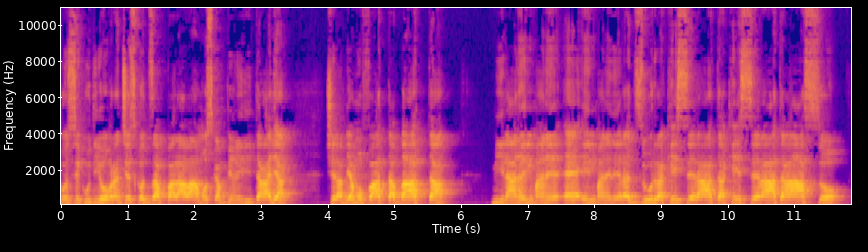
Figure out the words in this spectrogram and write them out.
consecutivo, Francesco Zappalà, vamos campioni d'Italia, ce l'abbiamo fatta, batta. Milano e rimane, è e rimane nerazzurra. Che serata, che serata, Asso.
